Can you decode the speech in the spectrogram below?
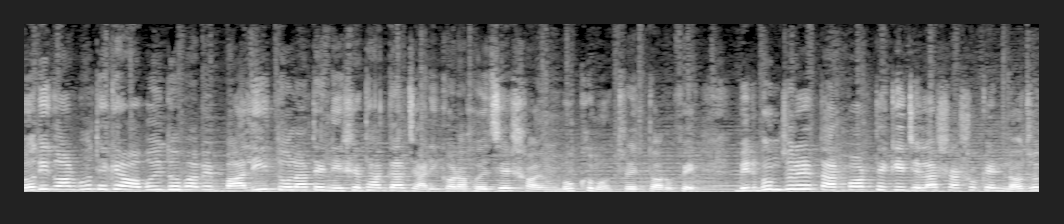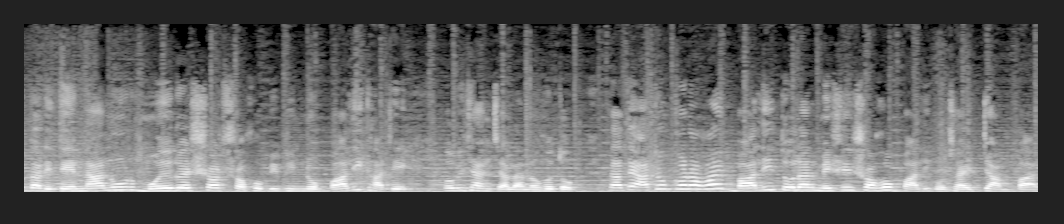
নদীগর্ভ থেকে অবৈধভাবে বালি তোলাতে নিষেধাজ্ঞা জারি করা হয়েছে স্বয়ং মুখ্যমন্ত্রীর তরফে। বীরভূম জুড়ে তারপর থেকে জেলা শাসকের নজরদারিতে নানুর, ময়ূরেশ্বর সহ বিভিন্ন বালি ঘাটে অভিযান চালানো হতো। তাতে আটক করা হয় বালি তোলার মেশিন সহ বালি বোঝাই ডাম্পার।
